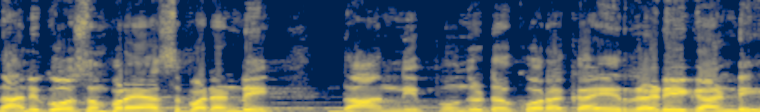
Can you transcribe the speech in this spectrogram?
దానికోసం ప్రయాసపడండి దాన్ని పొందుట కొరకై రెడీ కాండి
